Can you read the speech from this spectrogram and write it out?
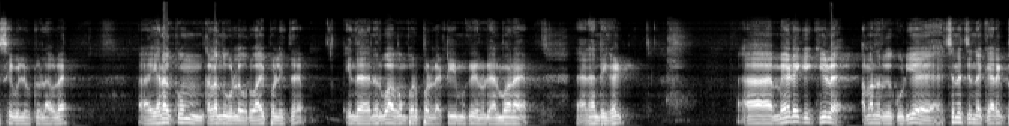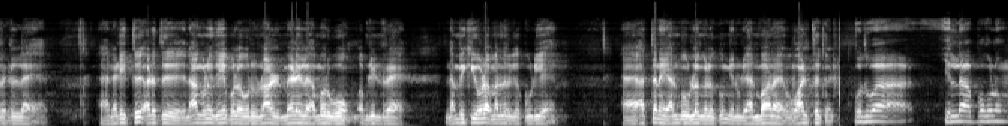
இசை வெளியீட்டு விழாவில் எனக்கும் கலந்து கொள்ள ஒரு வாய்ப்பளித்த இந்த நிர்வாகம் பொறுப்பல்ல டீமுக்கு என்னுடைய அன்பான நன்றிகள். மேடைக்கு கீழே அமர்ந்திருக்கக்கூடிய சின்ன சின்ன கேரக்டர்களில் நடித்து அடுத்து நாங்களும் இதே போல் ஒரு நாள் மேடையில் அமருவோம் அப்படின்ற நம்பிக்கையோடு அமர்ந்திருக்கக்கூடிய அத்தனை அன்பு உள்ளங்களுக்கும் என்னுடைய அன்பான வாழ்த்துக்கள். பொதுவாக எல்லா புகழும்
